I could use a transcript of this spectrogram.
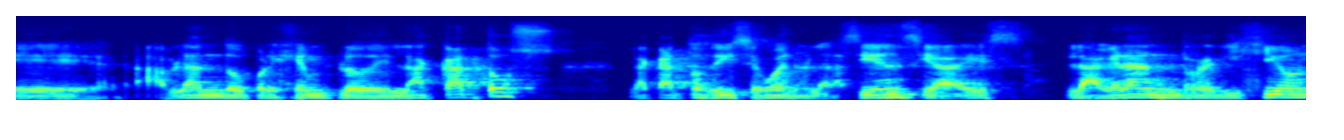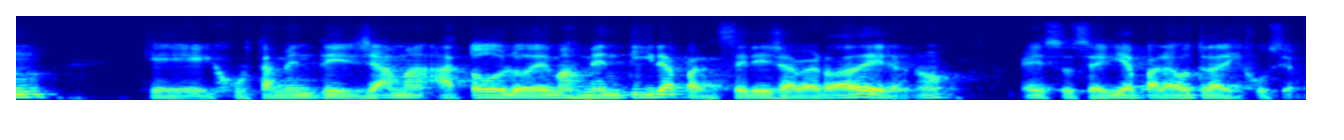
eh, hablando por ejemplo de Lacatos, Lacatos dice, bueno, la ciencia es la gran religión que justamente llama a todo lo demás mentira para ser ella verdadera, ¿no? Eso sería para otra discusión.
